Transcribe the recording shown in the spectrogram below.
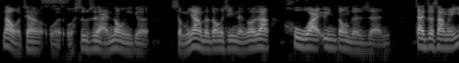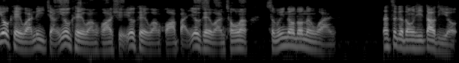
那我这样，我我是不是来弄一个什么样的东西，能够让户外运动的人在这上面又可以玩立桨，又可以玩滑雪，又可以玩滑板，又可以玩冲浪，什么运动都能玩。那这个东西到底有，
